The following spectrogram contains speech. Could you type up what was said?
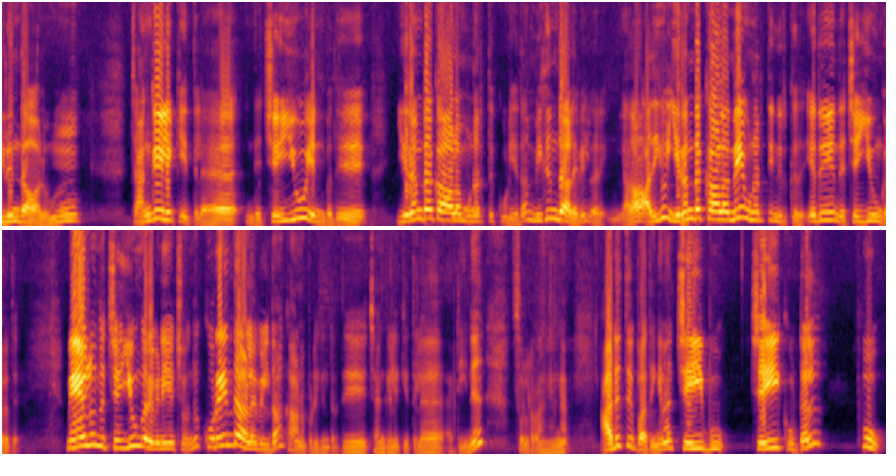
இருந்தாலும் சங்க இலக்கியத்தில் இந்த செய்யு என்பது இறந்த காலம் உணர்த்தக்கூடியதான் மிகுந்த அளவில் வரை அதாவது அதிகம் இறந்த காலமே உணர்த்தி நிற்குது. எது? இந்த செய்யுங்கிறது. மேலும் இந்த செய்யுங்கிற வினையச்சு வந்து குறைந்த அளவில் தான் காணப்படுகின்றது சங்க இலக்கியத்தில் அப்படின்னு சொல்கிறாங்கங்க அடுத்து பார்த்தீங்கன்னா செய்பு செய் கூட்டல் பூ.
